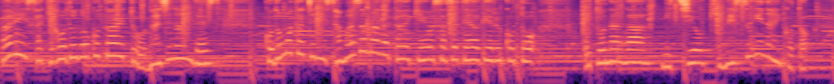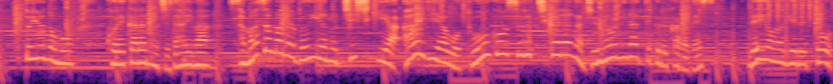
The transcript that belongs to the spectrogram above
ぱり先ほどの答えと同じなんです。 子どもたちにさまざまな体験をさせてあげること大人が道を決めすぎないことというのもこれからの時代はさまざまな分野の知識やアイディアを統合する力が重要になってくるからです。例を挙げると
